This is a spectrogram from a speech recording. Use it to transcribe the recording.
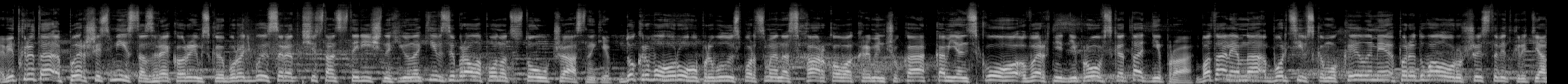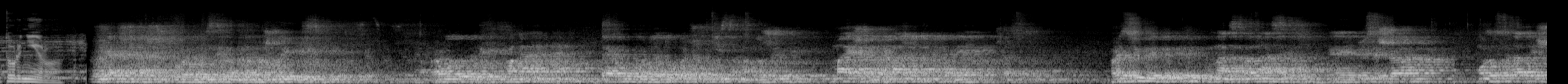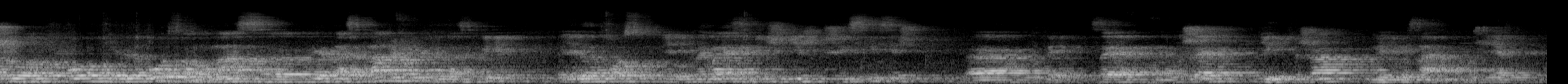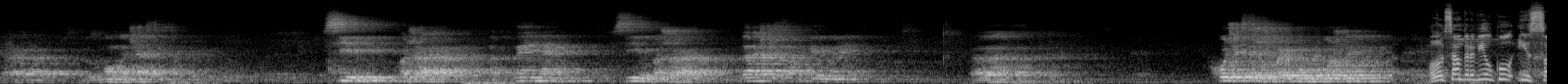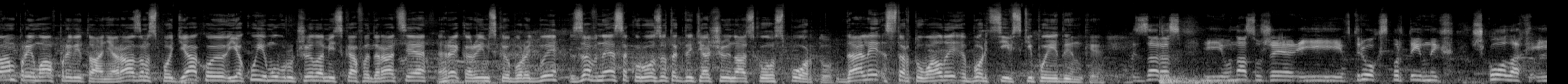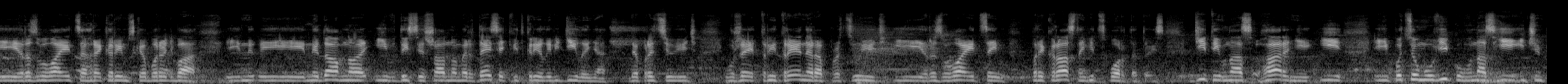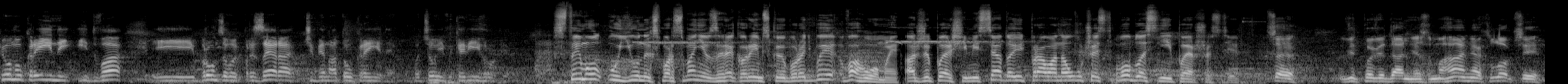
Відкрита першість міста з греко-римської боротьби серед 16-річних юнаків зібрала понад 100 учасників. До Кривого Рогу прибули спортсмени з Харкова, Кременчука, Кам'янського, Верхнєдніпровська та Дніпра. Баталіям на борцівському килимі передувало урочисте відкриття турніру. Проводити змагання. Для того, щоб дійсно наложити майже часу. Працює у нас 12 е, США. Можу сказати, що по єдиноборствам у нас е, 19 напрямків, 19 видів єдиноборств, яких займається більше ніж 6 тисяч е, дітей. Це е, лише ті США, які ми знаємо, тому що є е, безумовна частина. Всі бажають натхнення, всі бажають вдачі Олександр Вілкул і сам приймав привітання разом з подякою, яку йому вручила міська федерація греко-римської боротьби за внесок у розвиток дитячо-юнацького спорту. Далі стартували борцівські поєдинки. Зараз і у нас вже і в трьох спортивних школах і розвивається греко-римська боротьба. І, і недавно і в ДСШ номер 10 відкрили відділення, де працюють вже три тренера, працюють і розвивають цей прекрасний від спорту. Тобто діти в нас гарні, і, і по цьому віку у нас є і чемпіон України, і два і бронзових призера чемпіонату України по цій віковій групі. Стимул у юних спортсменів з греко-римської боротьби вагомий, адже перші місця дають право на участь в обласній першості. Це відповідальні змагання. Хлопці е,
